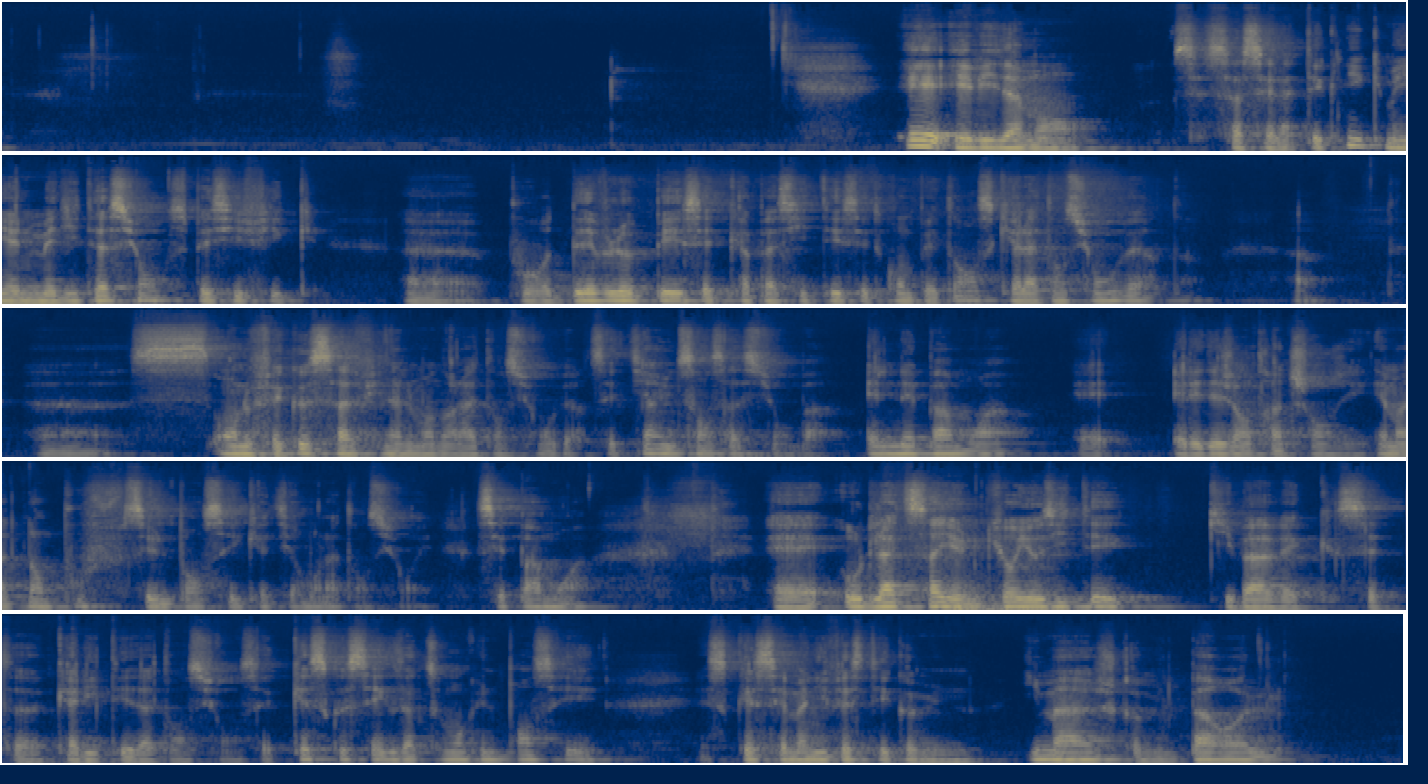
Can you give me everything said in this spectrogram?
Et évidemment, ça c'est la technique, mais il y a une méditation spécifique euh, pour développer cette capacité, cette compétence qui est l'attention ouverte. Euh, on ne fait que ça finalement dans l'attention ouverte. C'est tiens une sensation, bah, elle n'est pas moi, et elle est déjà en train de changer. Et maintenant, pouf, c'est une pensée qui attire mon attention c'est pas moi. Et au-delà de ça, il y a une curiosité qui va avec cette euh, qualité d'attention. C'est qu'est-ce que c'est exactement qu'une pensée? Est-ce qu'elle s'est manifestée comme une image, comme une parole?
